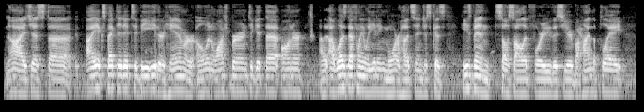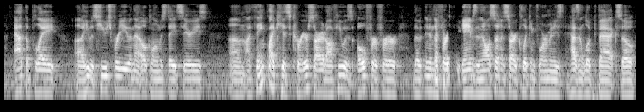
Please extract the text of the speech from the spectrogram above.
No, I just uh, I expected it to be either him or Owen Washburn to get that honor. I, I was definitely leaning more Hudson just because he's been so solid for you this year behind the plate, at the plate. Uh, he was huge for you in that Oklahoma State series. Um, I think like his career started off, he was over for the in the first few games, and then all of a sudden it started clicking for him, and he hasn't looked back. So,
